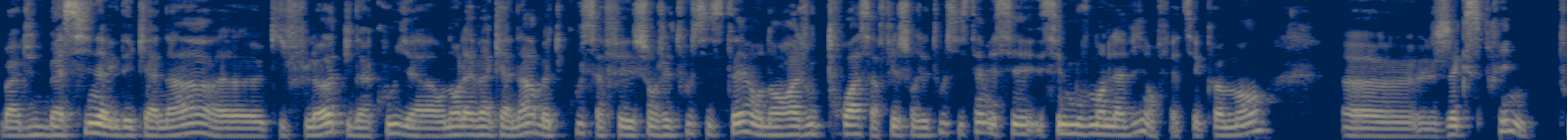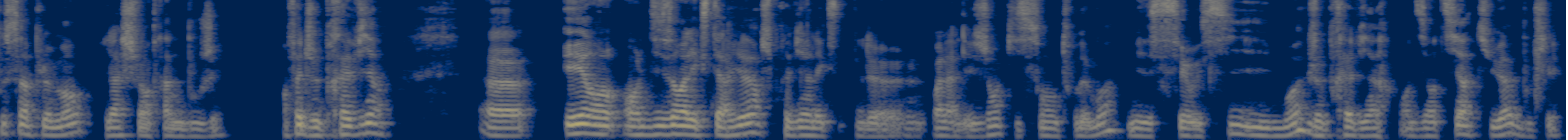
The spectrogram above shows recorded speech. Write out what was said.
bah, d'une bassine avec des canards euh, qui flottent, puis d'un coup, y a, on enlève un canard, bah, du coup, ça fait changer tout le système, on en rajoute trois, ça fait changer tout le système, et c'est le mouvement de la vie, en fait. C'est comment euh, j'exprime tout simplement, là je suis en train de bouger. En fait, je préviens. Euh, et en, le disant à l'extérieur, je préviens les gens qui sont autour de moi, mais c'est aussi moi que je préviens en disant tiens, tu as bougé.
